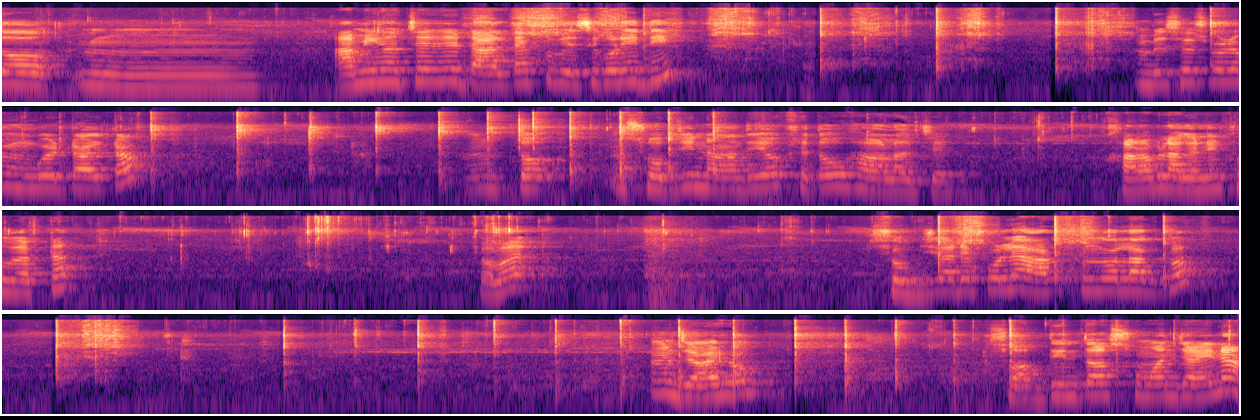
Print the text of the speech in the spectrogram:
তো আমি হচ্ছে যে ডালটা একটু বেশি করেই দিই। বিশেষ করে মুগের ডালটা। তো, সবজি না দিয়েও খেতেও ভালো লাগছে। খারাপ লাগেনি খুব একটা। তবে সবজি আরে পড়লে আরও সুন্দর লাগবে। যাই হোক, সব দিন তো আর সমান যায় না।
